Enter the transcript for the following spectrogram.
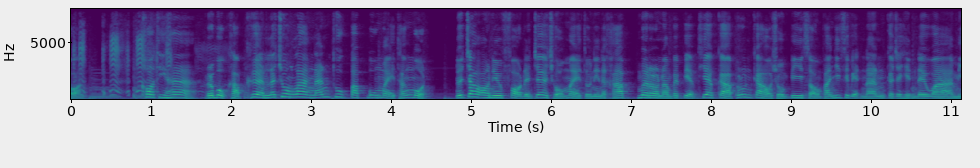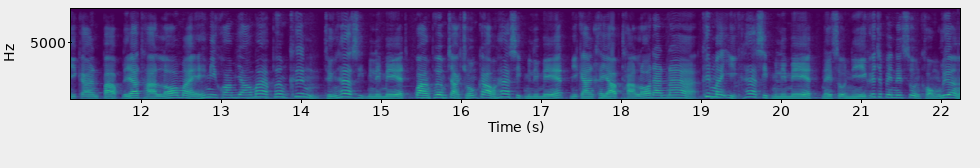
ก่อน ข้อที่ 5 ระบบขับเคลื่อนและช่วงล่างนั้นถูกปรับปรุงใหม่ทั้งหมด โดยเจ้า All New Ford Ranger โฉมใหม่ตัวนี้นะครับ เมื่อเรานำไปเปรียบเทียบกับรุ่นเก่าโฉมปี 2021 นั้น ก็จะเห็นได้ว่ามีการปรับระยะฐานล้อใหม่ให้มีความยาวมากเพิ่มขึ้นถึง 50มิลลิเมตรกว้างเพิ่มจากโฉมเก่า 50มิลลิเมตรมีการขยับฐานล้อด้านหน้าขึ้นมาอีก 50มิลลิเมตรในส่วนนี้ก็จะเป็นในส่วนของเรื่อง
